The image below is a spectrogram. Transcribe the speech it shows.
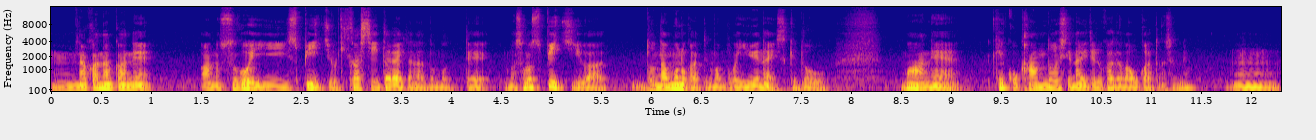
なかなかねあのすごいいいスピーチを聞かせていただいたなと思って、まあ、そのスピーチはどんなものかってまあ僕は言えないですけどまあね結構感動して泣いてる方が多かったんですよね。うん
